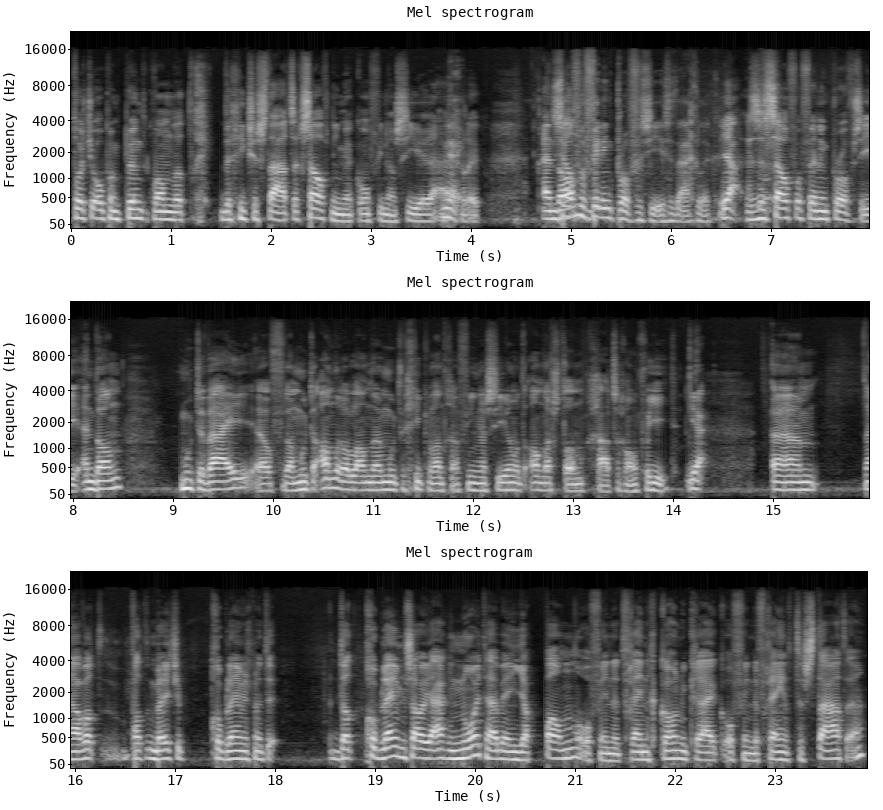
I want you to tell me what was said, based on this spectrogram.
tot je op een punt kwam dat de Griekse staat zichzelf niet meer kon financieren eigenlijk. En dan, Self-fulfilling prophecy is het eigenlijk. ja, het is een self-fulfilling prophecy. En dan moeten wij, of dan moeten andere landen, moeten Griekenland gaan financieren, want anders dan gaat ze gewoon failliet. Ja, Ehm, nou, wat, wat een beetje het probleem is met de. Dat probleem zou je eigenlijk nooit hebben in Japan of in het Verenigd Koninkrijk of in de Verenigde Staten.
